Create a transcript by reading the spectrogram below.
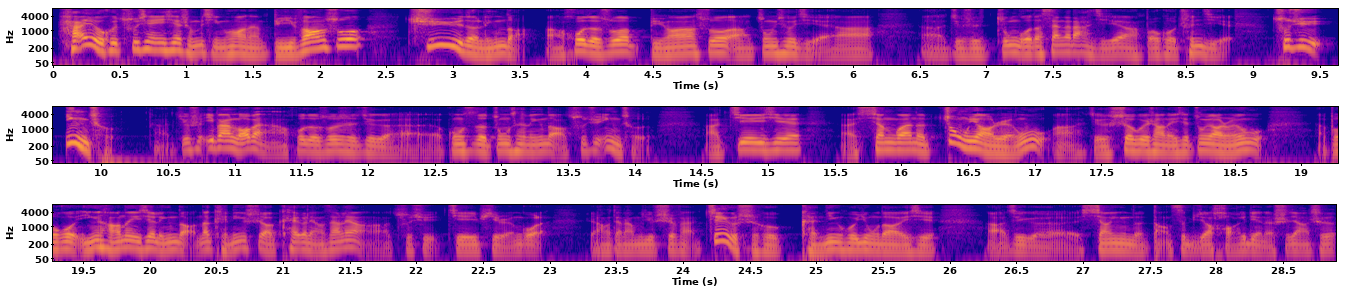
还有会出现一些什么情况呢？比方说区域的领导啊，或者说比方说啊中秋节啊啊，就是中国的三个大节啊，包括春节出去应酬啊，就是一般老板啊，或者说是这个公司的中层领导出去应酬啊，接一些呃相关的重要人物啊，就是社会上的一些重要人物。啊，包括银行的一些领导，那肯定是要开个两三辆啊，出去接一批人过来，然后带他们去吃饭。这个时候肯定会用到一些啊，这个相应的档次比较好一点的试驾车。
